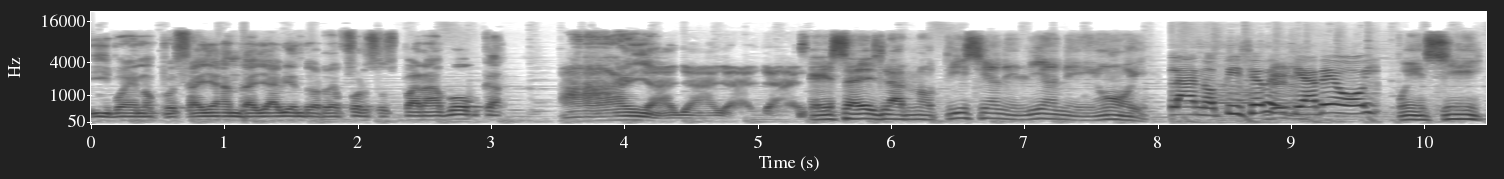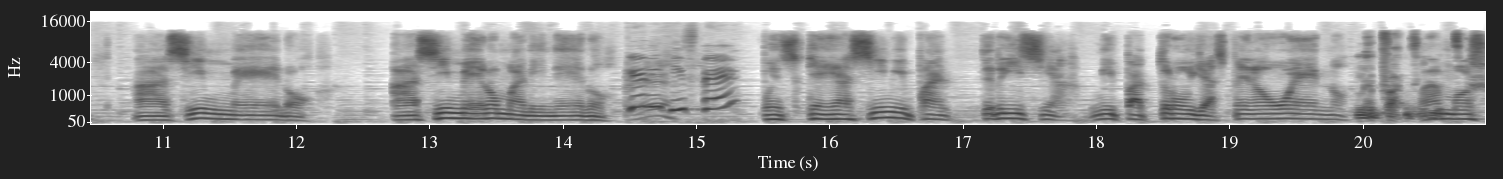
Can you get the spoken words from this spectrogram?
y bueno, pues ahí anda ya viendo refuerzos para Boca. Ay, ay, ay, ay, ay. Esa es la noticia del día de hoy. La noticia del día de hoy. Pues sí, así mero, así mero marinero. ¿Qué dijiste? Pues que así mi Patricia, mi patrullas, pero bueno, vamos,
